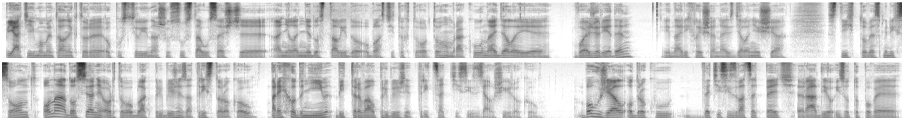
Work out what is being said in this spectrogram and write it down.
piatich momentálne, ktoré opustili našu sústavu, sa ešte ani len nedostali do oblasti tohto ortového mraku. Najďalej je Voyager 1, je najrychlejšia a najvzdialenejšia z týchto vesmírnych sond. Ona dosiahne ortov oblak približne za 300 rokov. Prechod ním by trval približne 30 tisíc ďalších rokov. Bohužiaľ od roku 2025 rádioizotopové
